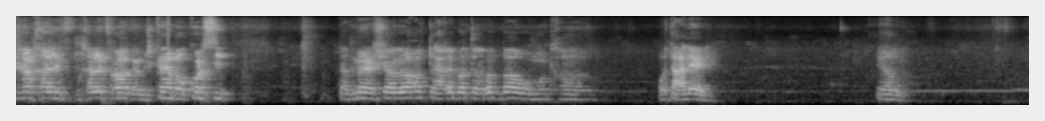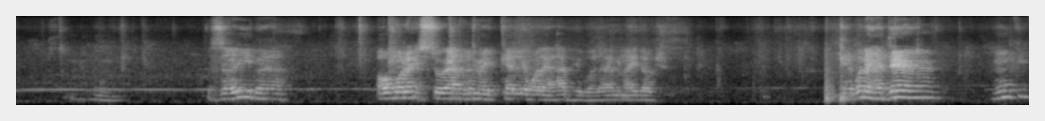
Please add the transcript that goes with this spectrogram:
كده مخلف مخلف راجل مش كنبه وكرسي طب ماشي يلا حط الحاجات بقى الطلبات بقى ومتخ... وتعالى لي. يلا. بس غريبة. يا أول ما راح السوق يعني غير ما يتكلم ولا يهبهب ولا يعمل أي دوشة. كان أنا هدايا. ممكن؟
